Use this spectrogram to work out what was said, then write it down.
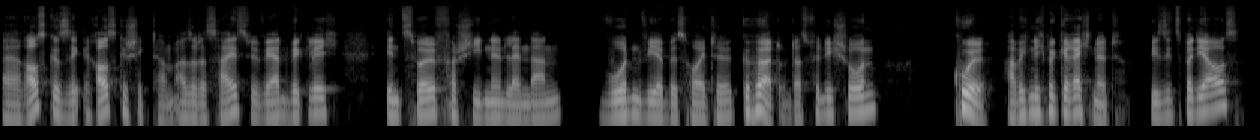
äh, rausgeschickt haben. Also das heißt, wir werden wirklich in zwölf verschiedenen Ländern wurden wir bis heute gehört. Und das finde ich schon cool. Habe ich nicht mit gerechnet. Wie sieht es bei dir aus?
